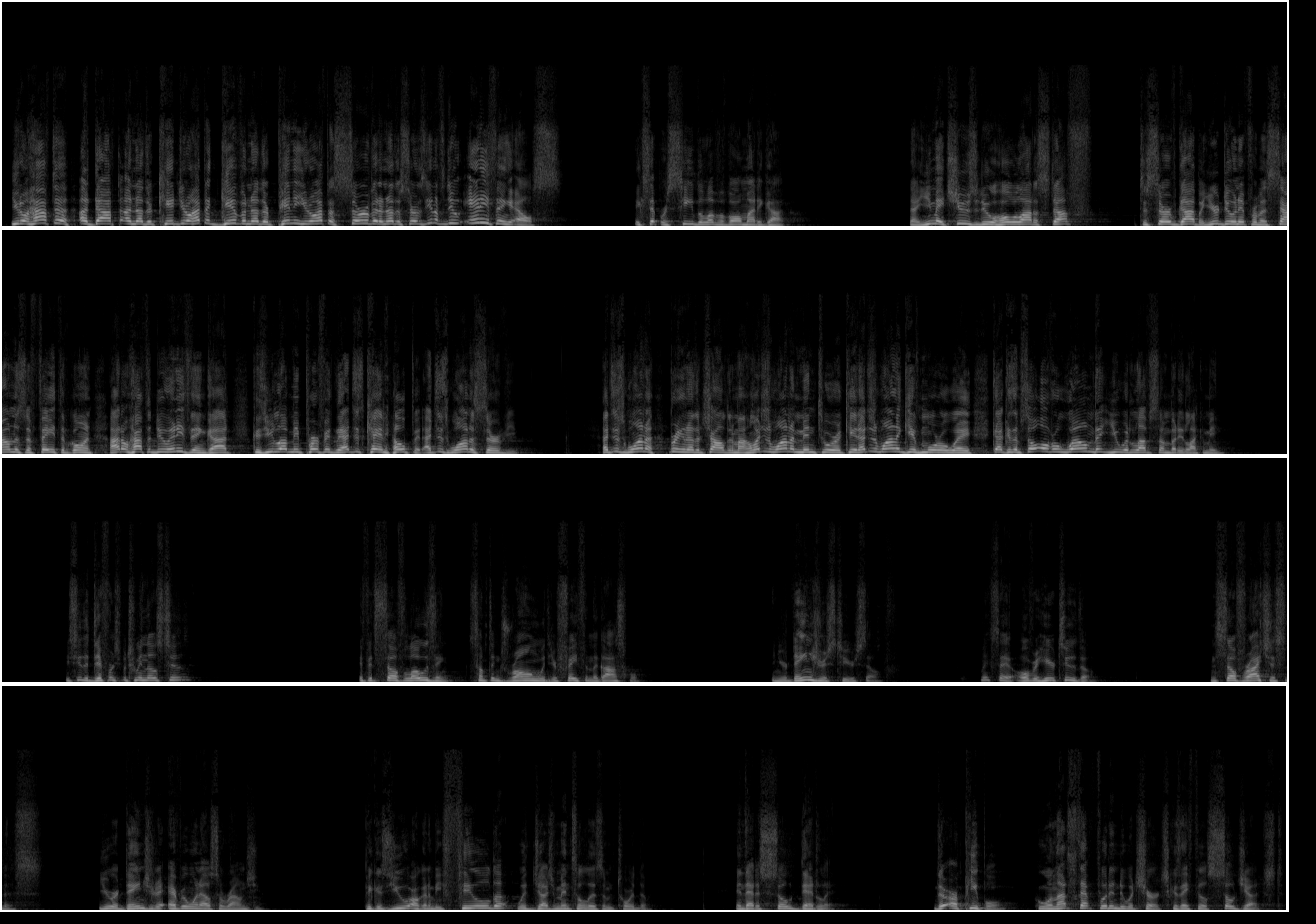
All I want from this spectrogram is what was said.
You don't have to adopt another kid. You don't have to give another penny. You don't have to serve at another service. You don't have to do anything else except receive the love of Almighty God. Now, you may choose to do a whole lot of stuff to serve God, but you're doing it from a soundness of faith of going, I don't have to do anything, God, because you love me perfectly. I just can't help it. I just want to serve you. I just want to bring another child into my home. I just want to mentor a kid. I just want to give more away, God, because I'm so overwhelmed that you would love somebody like me. You see the difference between those two? If it's self loathing, something's wrong with your faith in the gospel, and you're dangerous to yourself. Let me say, over here too, though, in self righteousness, you're a danger to everyone else around you because you are going to be filled with judgmentalism toward them. And that is so deadly. There are people who will not step foot into a church because they feel so judged.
